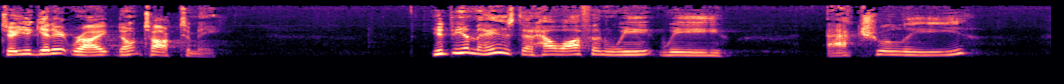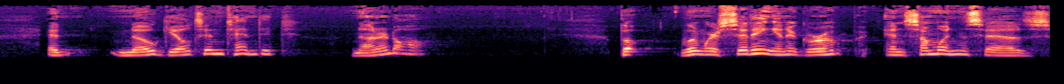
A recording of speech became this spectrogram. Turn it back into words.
Till you get it right, don't talk to me. You'd be amazed at how often we, we actually, and no guilt intended, none at all. But when we're sitting in a group and someone says,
